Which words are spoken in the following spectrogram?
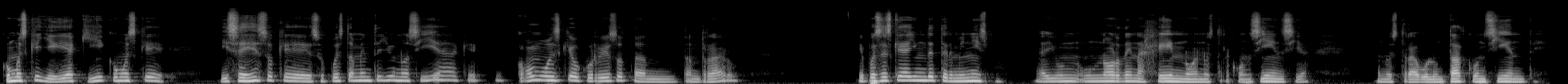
¿Cómo es que llegué aquí? ¿Cómo es que hice eso que supuestamente yo no hacía? ¿Cómo es que ocurrió eso tan, tan raro? Y pues es que hay un determinismo, hay un, un orden ajeno a nuestra conciencia, a nuestra voluntad consciente.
